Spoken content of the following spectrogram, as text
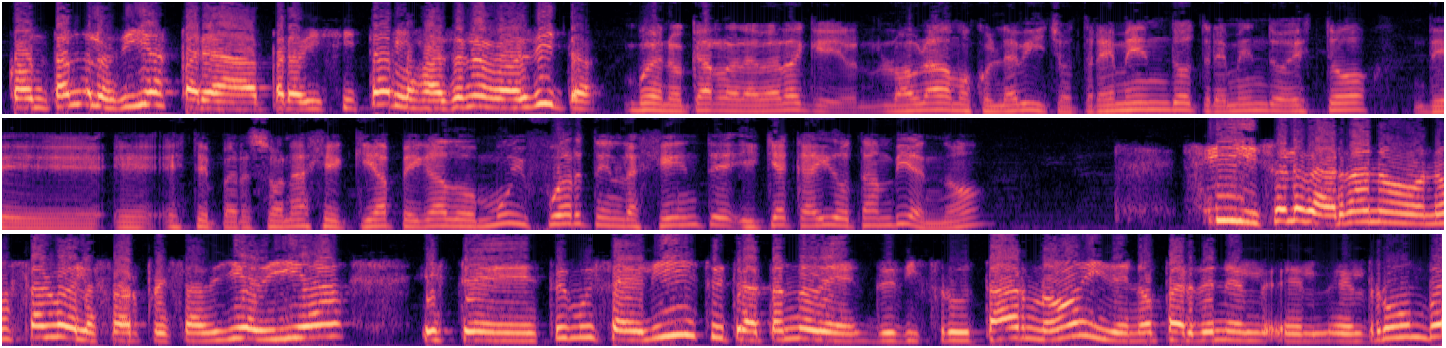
contando los días para, para visitarlos allá en el. Bueno, Carla, la verdad que lo hablábamos con la bicho. Tremendo, tremendo esto de eh, este personaje que ha pegado muy fuerte en la gente y que ha caído tan bien, ¿no? Sí, yo la verdad no, no salgo de la sorpresa día a día, este, estoy muy feliz, estoy tratando de, de disfrutar, ¿no? Y de no perder el, el, el rumbo,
